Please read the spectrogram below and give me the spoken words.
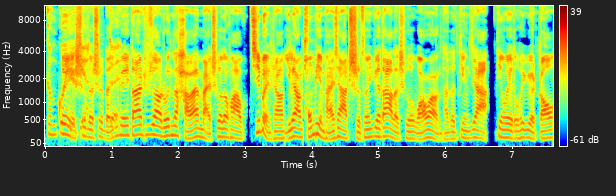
更贵一点。对，是的，是的。因为大家知道，如果你在海外买车的话，基本上一辆同品牌下尺寸越大的车，往往它的定价定位都会越高。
